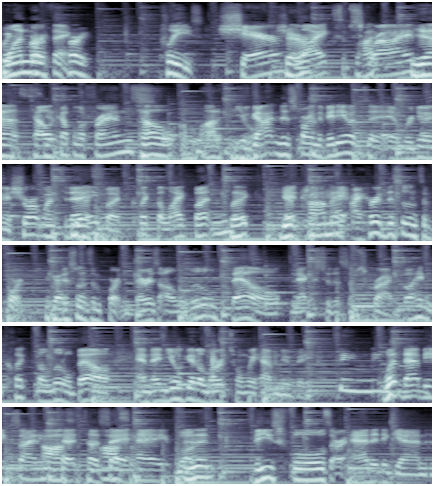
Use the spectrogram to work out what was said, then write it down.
Quick, one more hurry, thing. Hurry. Please share, Share, like, subscribe, Yes. tell yes. a couple of friends. Tell a lot of people. You've gotten this far in the video. It's a, we're doing a short one today, Yes. but click the like button. click, give And, comment. Hey, I heard this one's important. Okay. This one's important. There is a little bell next to the subscribe. Go ahead and click the little bell, and then you'll get alerts when we have a new video. Ding, ding, Wouldn't that be exciting Awesome, to, to say, hey, look, then, these fools are at it again.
